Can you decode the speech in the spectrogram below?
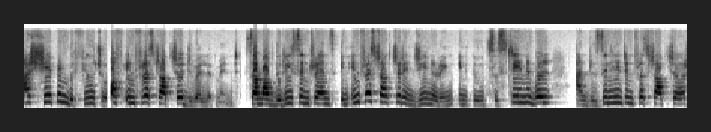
are shaping the future of infrastructure development. Some of the recent trends in infrastructure engineering include sustainable and resilient infrastructure,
